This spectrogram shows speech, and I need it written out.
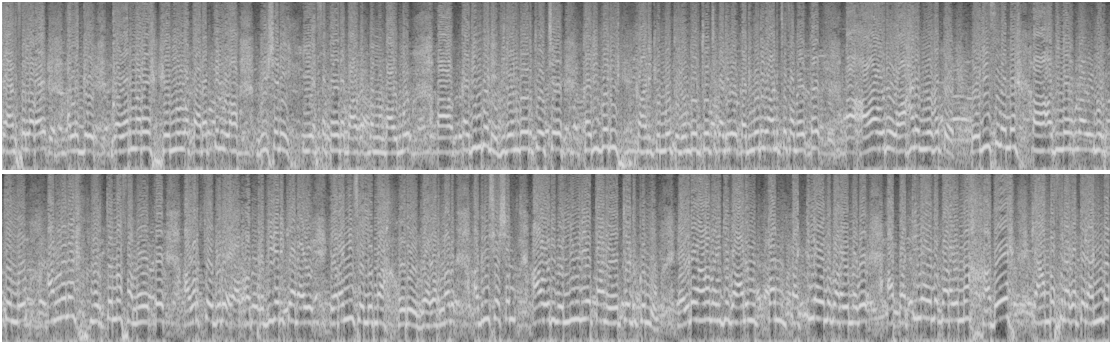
ചാൻസലറെ അല്ലെങ്കിൽ ഗവർണറെ എന്നുള്ള തരത്തിലുള്ള ഭീഷണി ഈ എസ് എഫ് ഐയുടെ ഭാഗത്തു നിന്നുണ്ടാകുന്നു കരിങ്കൊടി തിരുവനന്തപുരത്ത് വെച്ച് കരിങ്കൊടി കാണിക്കുന്നു. തിരുവനന്തപുരത്ത് വെച്ച് കരി കരിങ്കൊടി കാണിച്ച സമയത്ത് ആ ഒരു വാഹന വ്യൂഹത്തെ പോലീസ് തന്നെ അതിനെ നിർത്തുന്നു. അങ്ങനെ നിർത്തുന്ന സമയത്ത് അവർക്കെതിരെ പ്രതികരിക്കാനായി ഇറങ്ങി ചെല്ലുന്ന ഒരു ഗവർണർ അതിനുശേഷം ആ ഒരു വെല്ലുവിളിയെ താൻ ഏറ്റെടുക്കുന്നു. എവിടെയാണോ എനിക്ക് കാൽ കുത്താൻ പറ്റില്ല എന്ന് പറയുന്നത്. ആ പറ്റില്ല എന്ന് പറയുന്ന അതേ ക്യാമ്പസിനകത്ത് രണ്ട്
